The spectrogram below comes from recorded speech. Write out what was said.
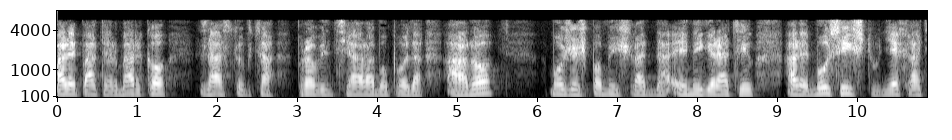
Ale Páter Marko, zástupca provinciála, mu povedal, áno, môžeš pomýšľať na emigráciu, ale musíš tu nechať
